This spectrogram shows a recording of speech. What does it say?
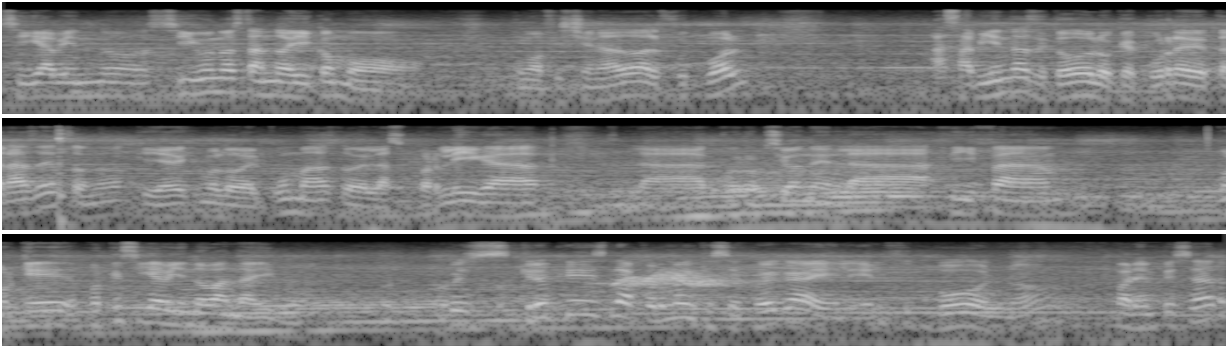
Sigue habiendo, sigue uno estando ahí como, como aficionado al fútbol, a sabiendas de todo lo que ocurre detrás de esto, ¿no? Que ya dijimos lo del Pumas, lo de la Superliga, la corrupción en la FIFA. ¿Por qué, por qué sigue habiendo banda ahí? Pues creo que es la forma en que se juega el, el fútbol, ¿no? Para empezar,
